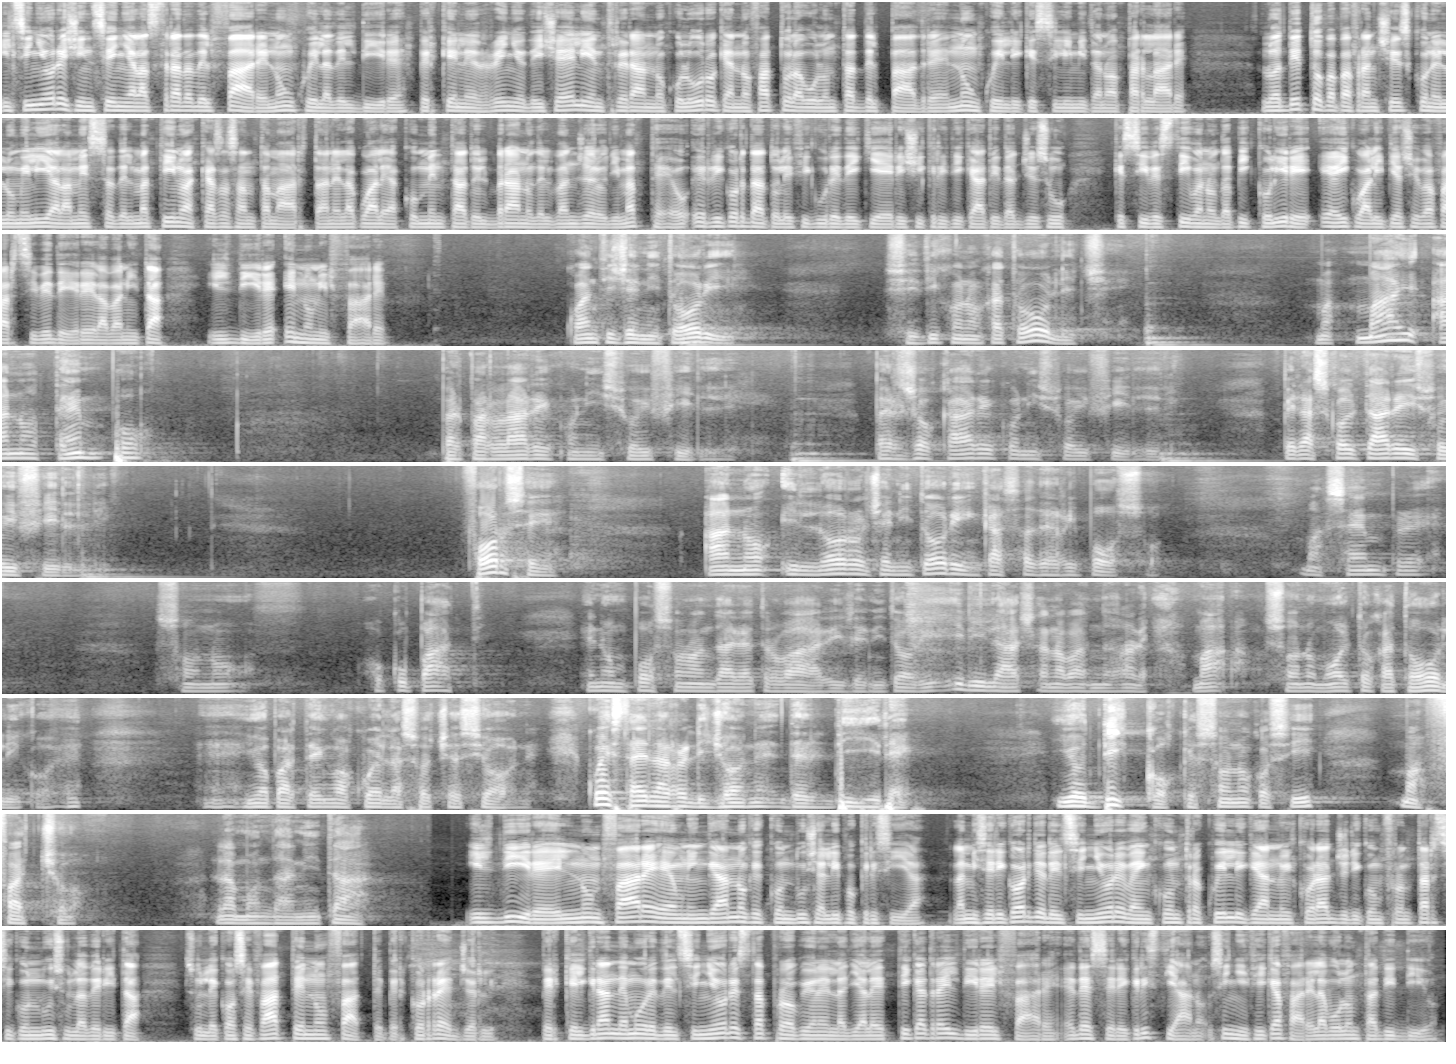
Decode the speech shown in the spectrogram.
Il Signore ci insegna la strada del fare, non quella del dire, perché nel regno dei cieli entreranno coloro che hanno fatto la volontà del Padre, non quelli che si limitano a parlare. Lo ha detto Papa Francesco nell'omelia alla messa del mattino a casa Santa Marta, nella quale ha commentato il brano del Vangelo di Matteo e ricordato le figure dei chierici criticati da Gesù, che si vestivano da piccoli re e ai quali piaceva farsi vedere la vanità, il dire e non il fare. Quanti genitori si dicono cattolici, ma mai hanno tempo per parlare con i suoi figli, per giocare con i suoi figli, per ascoltare i suoi figli. Forse hanno i loro genitori in casa del riposo, ma sempre sono occupati e non possono andare a trovare i genitori e li lasciano abbandonare. Ma sono molto cattolico, eh? Eh, io appartengo a quell'associazione. Questa è la religione del dire. Io dico che sono così, ma faccio la mondanità. Il dire e il non fare è un inganno che conduce all'ipocrisia. La misericordia del Signore va incontro a quelli che hanno il coraggio di confrontarsi con Lui sulla verità, sulle cose fatte e non fatte, per correggerli, perché il grande amore del Signore sta proprio nella dialettica tra il dire e il fare, ed essere cristiano significa fare la volontà di Dio.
